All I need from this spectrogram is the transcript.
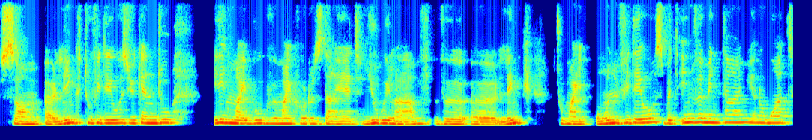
some uh, link to videos you can do. In my book, The Microdose Diet, you will have the uh, link to my own videos. But in the meantime, you know what?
